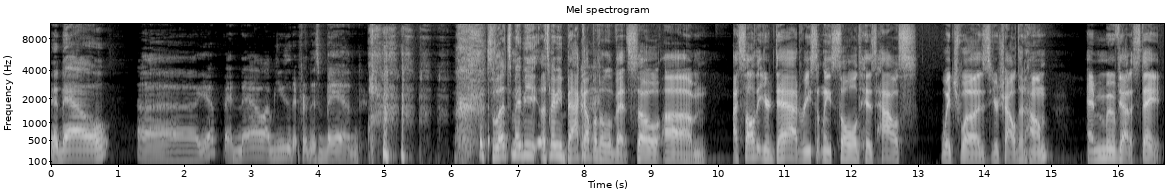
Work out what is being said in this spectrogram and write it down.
And now uh yep, and now I'm using it for this band. so let's maybe let's maybe back up a little bit. So um I saw that your dad recently sold his house, which was your childhood home, and moved out of state.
